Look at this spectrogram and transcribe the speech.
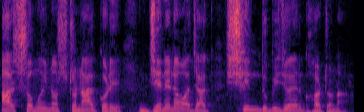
আর সময় নষ্ট না করে জেনে নেওয়া যাক সিন্ধু বিজয়ের ঘটনা।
